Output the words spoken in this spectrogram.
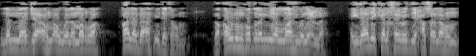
لما جاءهم أول مرة قلب أفئدتهم فقولهم فضلا من الله ونعمة. أي ذلك الخير الذي حصل لهم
